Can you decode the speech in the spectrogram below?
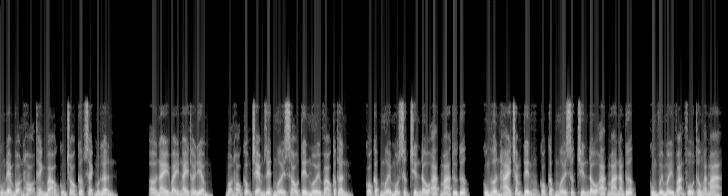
cũng đem bọn họ thành bảo cũng cho cướp sạch một lần. Ở này 7 ngày thời điểm, bọn họ cộng chém giết 16 tên mới vào cấp thần, có cấp 11 sức chiến đấu ác ma tử tước, cùng hơn 200 tên có cấp 10 sức chiến đấu ác ma nam tước, cùng với mấy vạn phổ thông ác ma.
